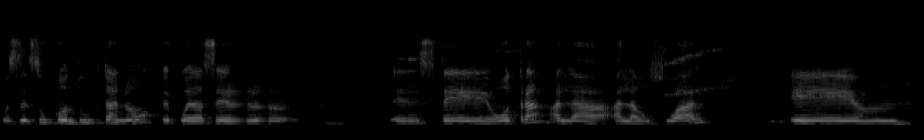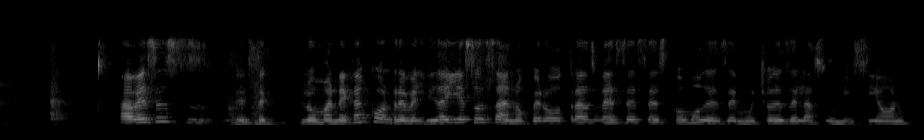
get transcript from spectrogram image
pues su conducta, ¿no? Que pueda ser este, otra a la, a la usual. Em, a veces este, lo manejan con rebeldía y eso es sano, pero otras veces es como desde mucho desde la sumisión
